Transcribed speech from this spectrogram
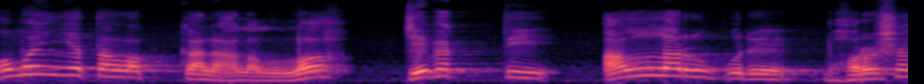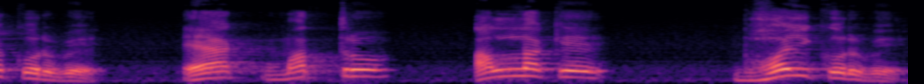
আল্লাহ যে ব্যক্তি আল্লাহর উপরে ভরসা করবে, একমাত্র আল্লাহকে ভয় করবে,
